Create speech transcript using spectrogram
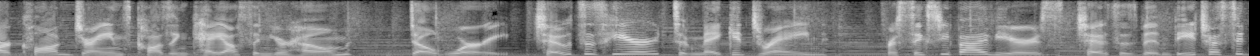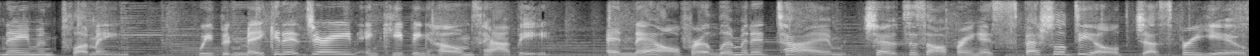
Are clogged drains causing chaos in your home? Don't worry, Choates is here to make it drain. For 65 years, Choates has been the trusted name in plumbing. We've been making it drain and keeping homes happy. And now, for a limited time, Choates is offering a special deal just for you.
